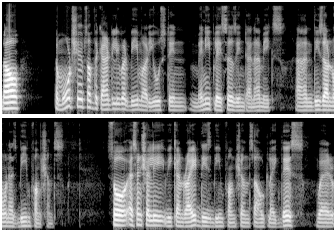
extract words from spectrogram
Now the mode shapes of the cantilever beam are used in many places in dynamics and these are known as beam functions. So essentially we can write these beam functions out like this where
